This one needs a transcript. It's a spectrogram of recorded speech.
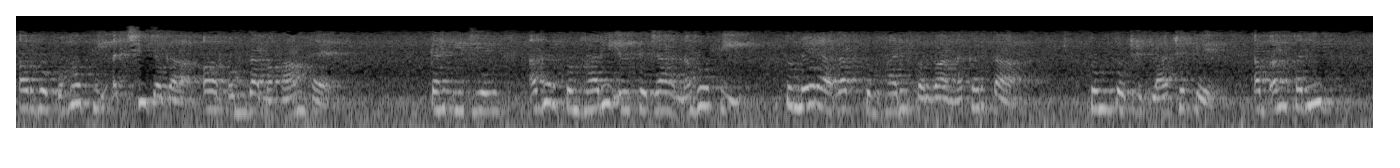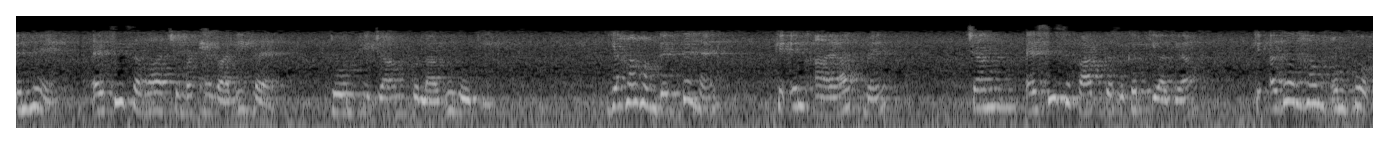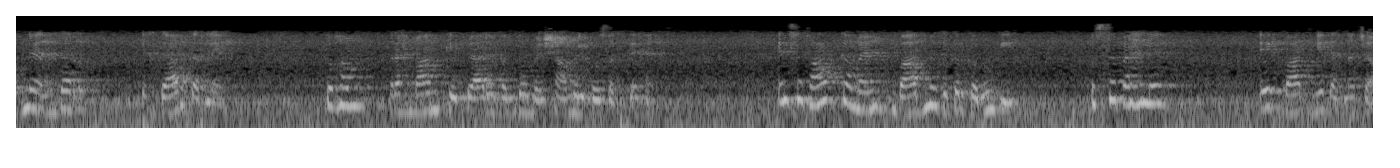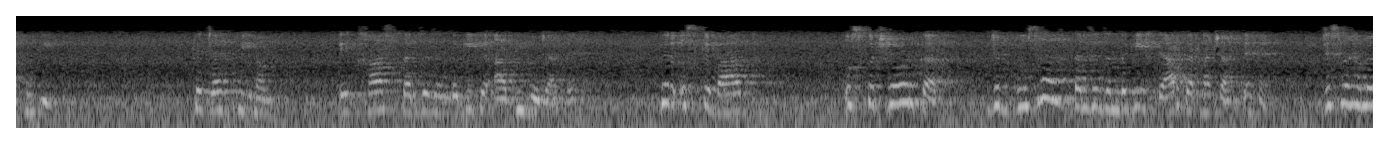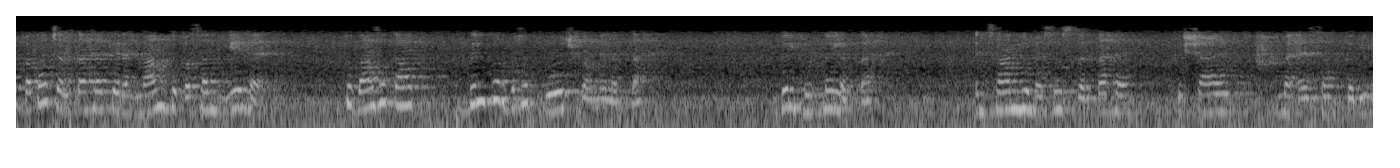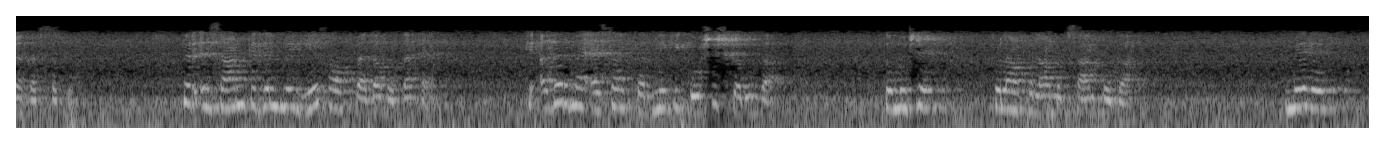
اور وہ بہت ہی اچھی جگہ اور عمدہ مقام ہے۔ کہہ دیجیے اگر تمہاری التجا نہ ہوتی تو میرا رب تمہاری پرواہ نہ کرتا۔ تم تو جھٹلا چکے، اب ان قریب، انہیں ایسی سزا چمٹنے والی ہے۔ جو ان کی جان کو لاگو ہوگی۔ یہاں ہم دیکھتے ہیں کہ ان آیات میں چند ایسی صفات کا ذکر کیا گیا کہ اگر ہم ان کو اپنے اندر اختیار کر لیں، تو ہم رحمان کے پیارے بندوں میں شامل ہو سکتے ہیں۔ ان صفات کا میں بعد میں ذکر کروں گی۔ اس سے پہلے ایک بات یہ کہنا چاہوں گی کہ جب بھی ہم ایک خاص طرز زندگی کے عادی ہو جاتے ہیں پھر اس کے بعد اس کو چھوڑ کر جب دوسرا طرز زندگی اختیار کرنا چاہتے ہیں، جس میں ہمیں پتہ چلتا ہے کہ رحمان کو پسند یہ ہے، تو بعض اوقات دل پر بہت بوجھ پڑنے لگتا ہے۔ دل گھٹنے لگتا ہے۔ انسان یہ محسوس کرتا ہے کہ شاید میں ایسا کبھی نہ کر سکوں۔ پھر انسان کے دل میں یہ خوف پیدا ہوتا ہے کہ اگر میں ایسا کرنے کی کوشش کروں گا تو مجھے فلاں فلاں نقصان ہوگا۔ میرے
